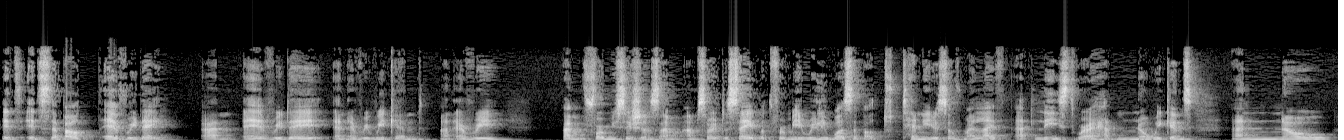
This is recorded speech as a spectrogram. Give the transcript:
it's it's about every day and every day and every weekend and every. Um, for musicians, I'm, I'm sorry to say, but for me, really was about 10 years of my life at least where I had no weekends and no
